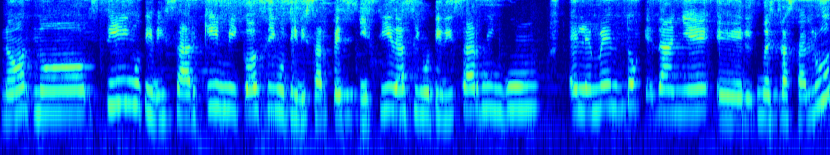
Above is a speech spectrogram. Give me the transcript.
¿no? No, sin utilizar químicos, sin utilizar pesticidas, sin utilizar ningún elemento que dañe eh, nuestra salud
